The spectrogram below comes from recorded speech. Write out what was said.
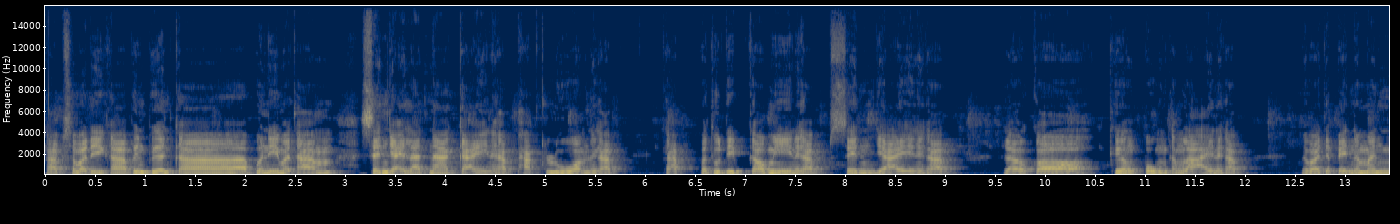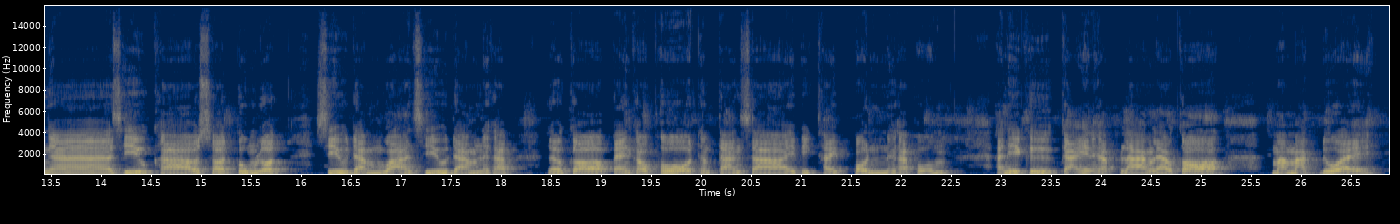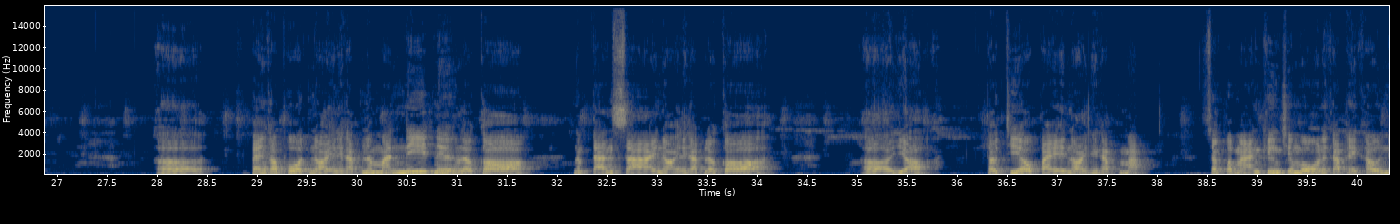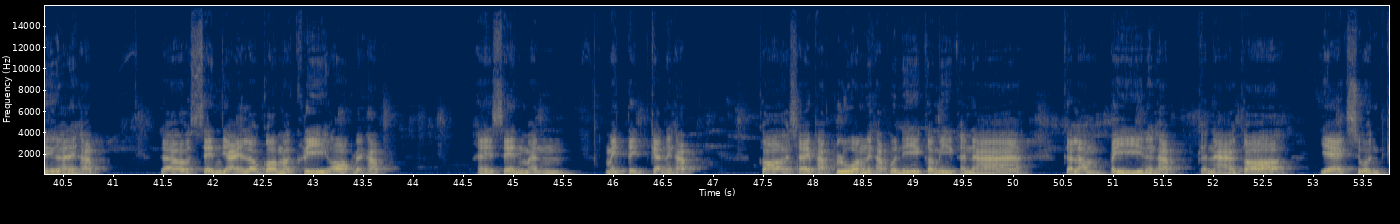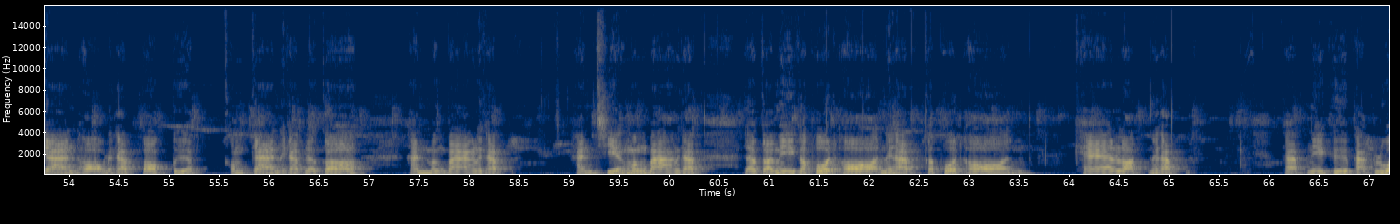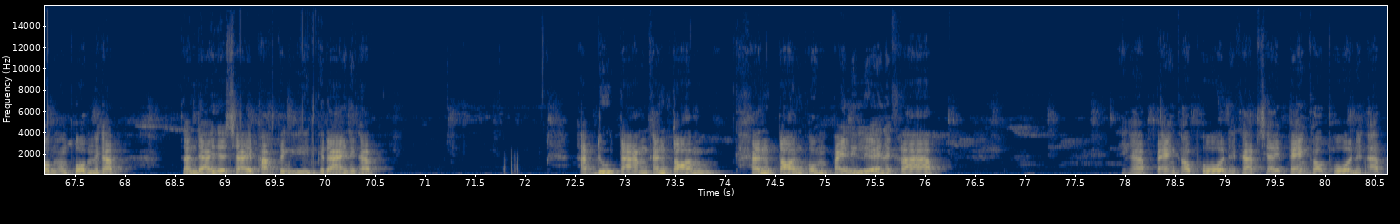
ครับสวัสดีครับเพื่อนๆครับ วันนี้มาทำเส้นใหญ่ราดหน้าไก่นะครับ ผักรวมนะครับครับวัตถุดิบก็มีนะครับ เส้นใหญ่นะครับ แล้วก็เครื่องปรุงทั้งหลายนะครับ ไม่ว่าจะเป็นน้ำมันงาซีอิ๊วขาวซอสปรุงรสซีอิ๊วดำหวานซีอิ๊วดำนะครับ แล้วก็แป้งข้าวโพดน้ำตาลทรายพริกไทยป่นนะครับ ผม อันนี้คือไก่นะครับล้างแล้วก็มาหมักด้วยเอ่อ แป้งข้าวโพดหน่อยนะครับ น้ำมันนิดนึงแล้วก็น้ำตาลทรายหน่อยนะครับ แล้วก็เอ่อเหยาะเต้าเจี้ยวไปหน่อยนะครับ หมักสักประมาณครึ่งชั่วโมงนะครับ ให้เข้าเนื้อนะครับ แล้วเส้นใหญ่เราก็มาคลี่ออกนะครับ ให้เส้นมันไม่ติดกันนะครับ ก็ใช้ผักรวมนะครับ วันนี้ก็มีคะน้ากระหล่ำปีนะครับคะน้าก็แยกส่วนก้านออกนะครับ ปอกเปลือกของก้านนะครับ แล้วก็หั่นบางๆนะครับ หั่นเฉียงบางๆนะครับ แล้วก็มีข้าวโพดอ่อนนะครับข้าวโพดอ่อนแครอทนะครับครับนี่คือผักรวมของผมนะครับ ท่านใดจะใช้ผักอย่างอื่นก็ได้นะครับ ครับดูตามขั้นตอนขั้นตอนผมไปเรื่อย ๆ นะครับนะครับแป้งข้าวโพดนะครับ ใช้แป้งข้าวโพดนะครับ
